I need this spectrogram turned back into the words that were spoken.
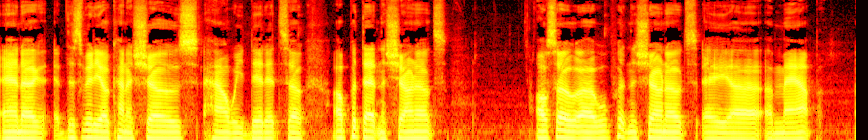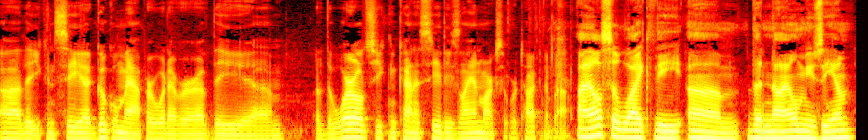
and uh, this video kind of shows how we did it. So I'll put that in the show notes. Also, uh, we'll put in the show notes a uh, a map uh, that you can see, a Google map or whatever of the um, of the world, so you can kind of see these landmarks that we're talking about. I also like the um, the Nile Museum,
